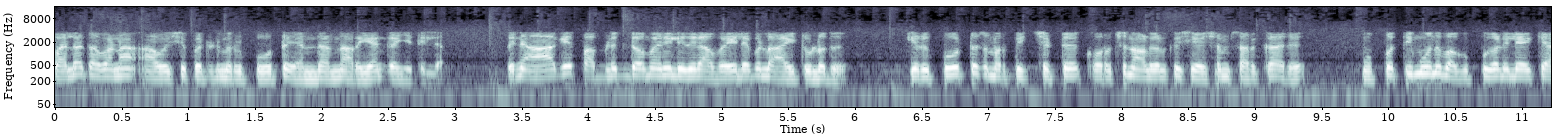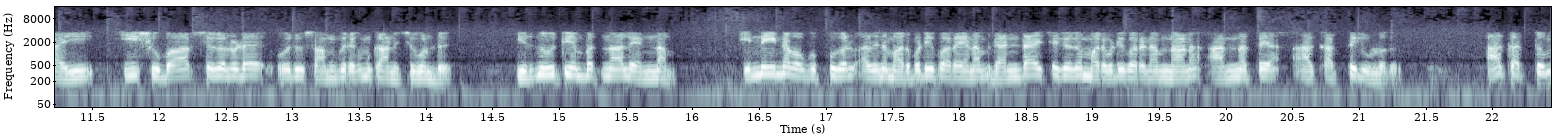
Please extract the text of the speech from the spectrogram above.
പലതവണ ആവശ്യപ്പെട്ടിട്ടും റിപ്പോർട്ട് എന്താണെന്ന് അറിയാൻ കഴിഞ്ഞിട്ടില്ല. പിന്നെ ആകെ പബ്ലിക് ഡൊമൈനിൽ ഇതിൽ അവൈലബിൾ ആയിട്ടുള്ളത്. ഈ റിപ്പോർട്ട് സമർപ്പിച്ചിട്ട് കുറച്ചു നാളുകൾക്ക് ശേഷം സർക്കാർ മുപ്പത്തിമൂന്ന് വകുപ്പുകളിലേക്കായി ഈ ശുപാർശകളുടെ ഒരു സംഗ്രഹം കാണിച്ചുകൊണ്ട് ഇരുന്നൂറ്റി എൺപത്തിനാല് എണ്ണം ഇന്ന ഇന്ന വകുപ്പുകൾ അതിന് മറുപടി പറയണം രണ്ടാഴ്ചക്കകം മറുപടി പറയണം എന്നാണ് അന്നത്തെ ആ കത്തിലുള്ളത്. ആ കത്തും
